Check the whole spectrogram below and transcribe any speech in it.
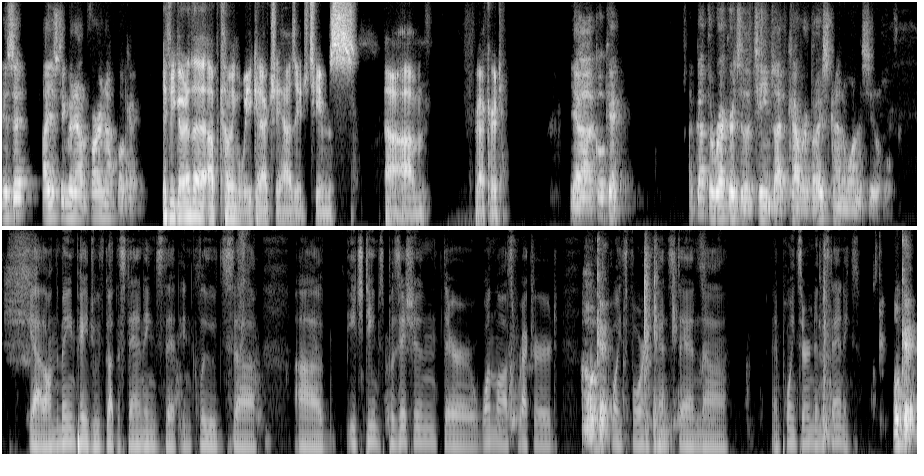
is it? I just didn't go down far enough. Okay. if you go to the upcoming week, it actually has each team's um, record. Yeah. Okay. I've got the records of the teams I've covered, but I just kind of want to see the whole thing. Yeah, on the main page, we've got the standings that includes uh, uh, each team's position, their one-loss record, Okay. points for and against, and uh, and points earned in the standings. Okay.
